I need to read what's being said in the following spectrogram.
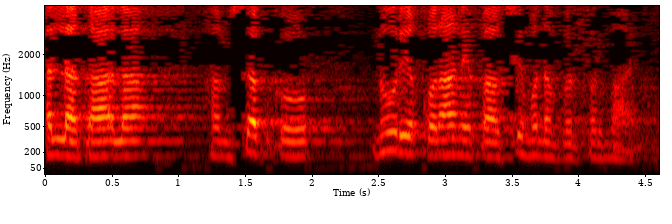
اللہ تعالی ہم سب کو نور قرآن پاک سے منور فرمائے۔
